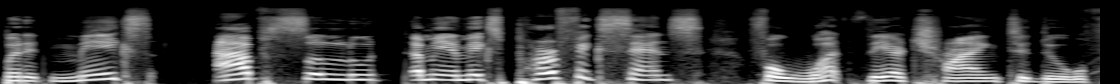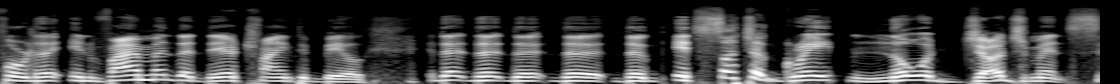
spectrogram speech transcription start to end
but it makes absolute i mean it makes perfect sense for what they're trying to do for the environment that they're trying to build the the the the, the it's such a great no judgment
